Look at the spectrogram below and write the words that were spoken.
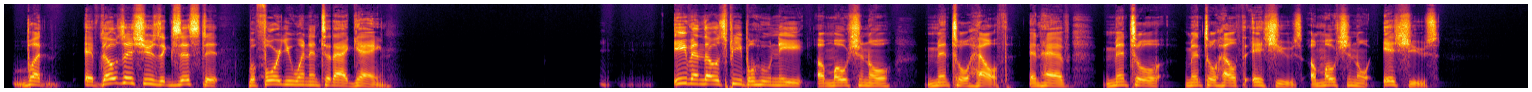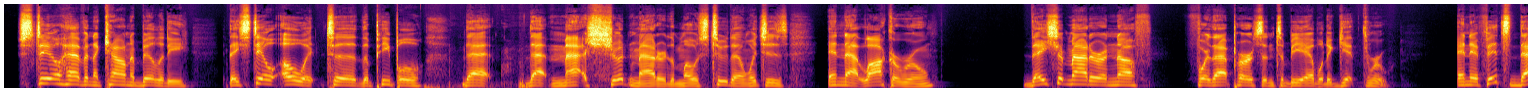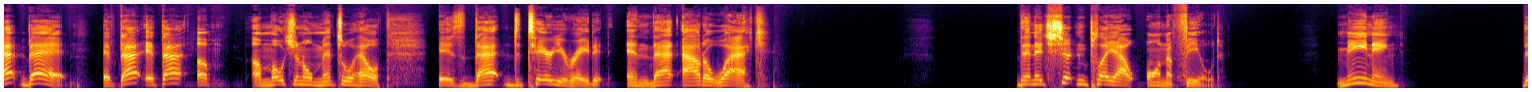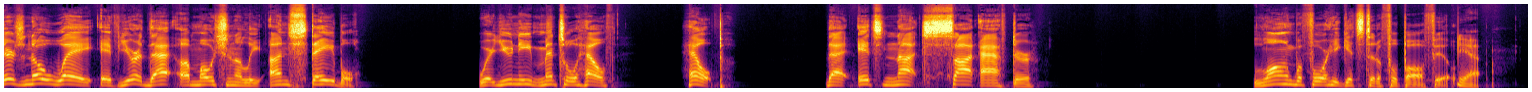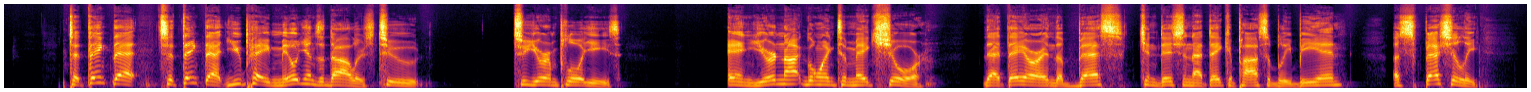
But if those issues existed before you went into that game, even those people who need emotional mental health and have mental mental health issues, emotional issues, still have an accountability. They still owe it to the people that that should matter the most to them, which is in that locker room. They should matter enough for that person to be able to get through. And if it's that bad, if that if that um, emotional mental health is that deteriorated and that out of whack, then it shouldn't play out on the field. Meaning, there's no way if you're that emotionally unstable where you need mental health help that it's not sought after long before he gets to the football field. Yeah. To think that to think that you pay millions of dollars to to your employees and you're not going to make sure that they are in the best condition that they could possibly be in especially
